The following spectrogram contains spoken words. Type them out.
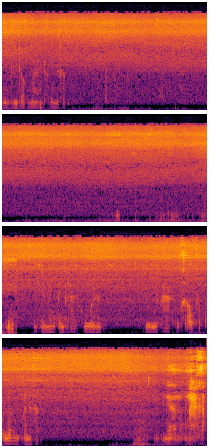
นี่คือดอกไม้ทุนครับ จากนั้นเป็นพระธาตุคู่นะครับอยู่ใน ภูเขาครับคนละลูกกันนะครับ งามมากๆครับ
